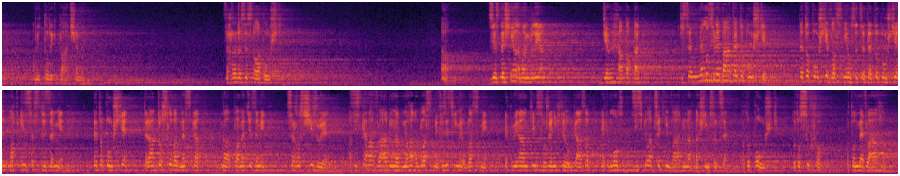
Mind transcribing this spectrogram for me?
a my tolik pláčeme. Zahrada se stala pouští. Z dnešního evangelia můžeme chápat tak, že se nemusíme bát této pouště, této pouště vlastního srdce, této pouště matky, sestry země, této pouště, která doslova dneska na planetě Zemi se rozšiřuje a získává vládu nad mnoha oblastmi, fyzickými oblastmi, jako by nám tím stvoření chtělo ukázat, jak moc získala předtím vládu nad naším srdcem. Tato poušť, toto sucho, tato nevláha.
